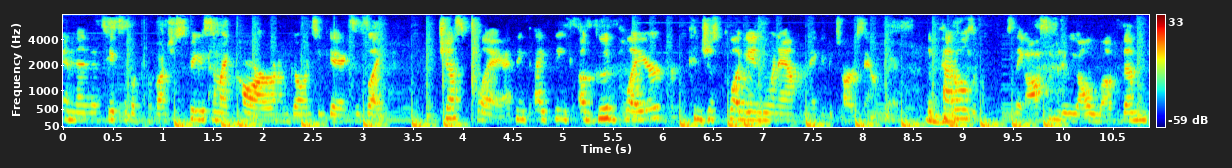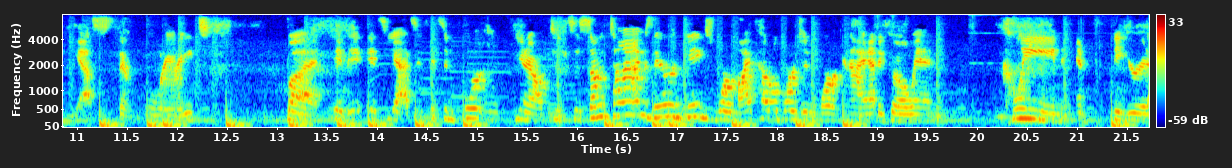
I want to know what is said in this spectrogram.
and then it takes up a bunch of space in my car when I'm going to gigs. It's like just play. I think I think a good player can just plug into an amp and make a guitar sound good. The mm-hmm. pedals, are they awesome? Do we all love them? Yes, they're great. But it, it, it's yeah, it's, it's important. You know, to, to sometimes there are gigs where my pedal board didn't work and I had to go in clean and figure it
